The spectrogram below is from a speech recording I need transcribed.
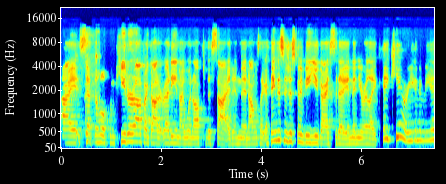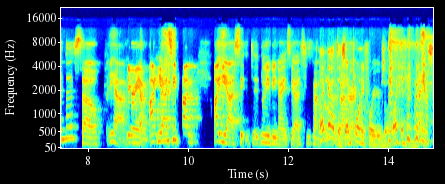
I set the whole computer up, I got it ready, and I went off to the side. And then I was like, I think this is just going to be you guys today. And then you were like, Hey, Q, are you going to be in this? So yeah, here I am. I, yes, he's done. I yes, let me be nice. Yes, He's got, I got this. Better. I'm 24 years old. I can handle this.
